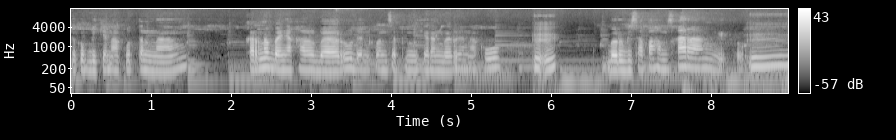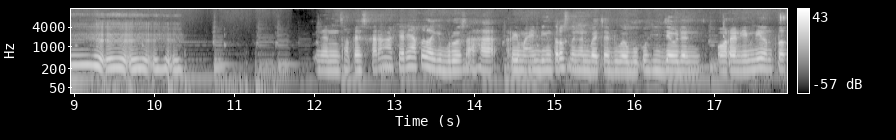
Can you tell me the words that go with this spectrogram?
cukup bikin aku tenang karena banyak hal baru dan konsep pemikiran baru yang aku Mm-mm. baru bisa paham sekarang gitu hmm, hmm. dan sampai sekarang akhirnya aku lagi berusaha reminding terus dengan baca dua buku hijau dan oranye ini untuk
